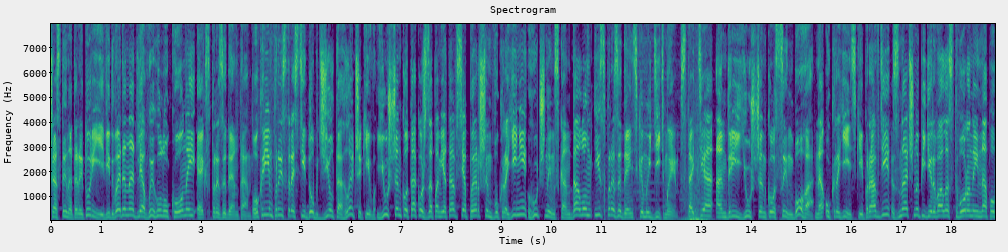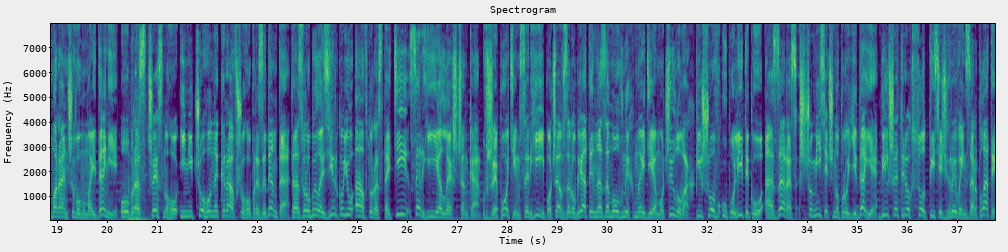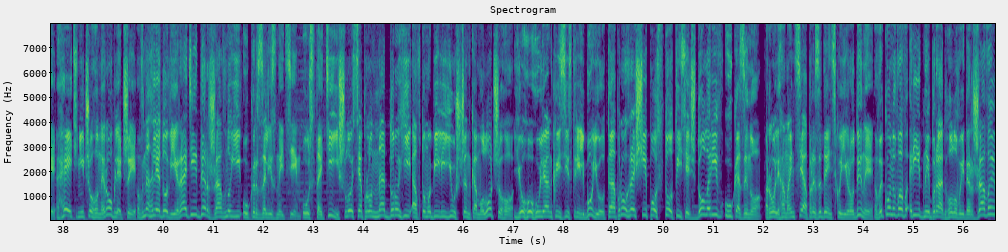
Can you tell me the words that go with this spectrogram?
Частина території відведена для вигулу коней екс-президента. Окрім пристрасті до бджіл та глечиків, Ющенко також запам'ятався першим в Україні гучним скандалом із президентськими дітьми. Стаття Андрій Ющенко, син Бога на українській правді значно підірвала створений на помаранчевому майдані образ чесного і нічого не кравшого президента та зробила зіркою автора статті Сергія Лещенка. Вже потім Сергій почав заробляти на замовних медіа Мочиловах, пішов у політику, а зараз щомісячно проїдає більше 300 тисяч гривень зарплати, геть нічого не роблячи в наглядовій раді державної Укрзалізниці. У статті йшлося про наддорогі автомобілі Ющенка молодшого, його гулянки зі стрільбою та програші по 100 тисяч доларів у казино. Роль гаманця президентської родини виконував рідний брат голови держави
